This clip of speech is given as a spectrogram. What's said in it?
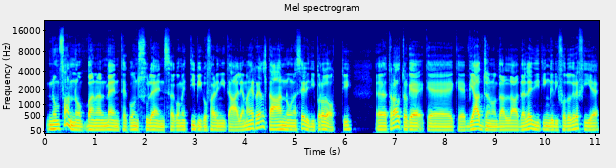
non fanno banalmente consulenza come è tipico fare in Italia, ma in realtà hanno una serie di prodotti eh, tra l'altro che, che, che viaggiano dalla, dall'editing di fotografie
